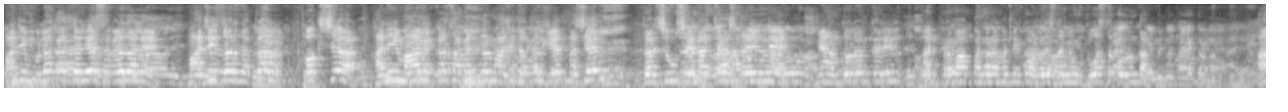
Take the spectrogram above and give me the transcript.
माझी मुलाखत झाली आहे सगळं झालंय. माझी जर दखल पक्ष आणि महाविकास आघाडी जर माझी दखल घेत नसेल तर शिवसेनाच्या स्टाईलने मी आंदोलन करील आणि प्रभाग पंधरा मधली काँग्रेसला मी उद्ध्वस्त करून हा?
